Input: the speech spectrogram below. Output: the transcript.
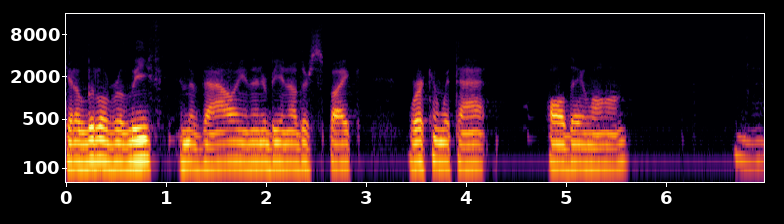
get a little relief in the valley, and then there'd be another spike. Working with that all day long. You know.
